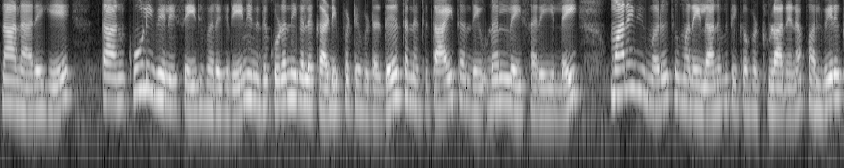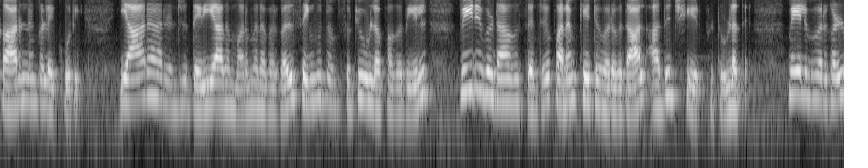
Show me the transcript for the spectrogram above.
நான் அருகே தான் கூலி வேலை செய்து வருகிறேன். எனது குழந்தைகளுக்கு அடிபட்டு விட்டது. தனது தாய் தந்தை உடல்நிலை சரியில்லை. மனைவி மருத்துவமனையில் அனுமதிக்கப்பட்டுள்ளார் என பல்வேறு காரணங்களை கூறி யார் யார் என்று தெரியாத மர்ம நபர்கள் செங்குன்றம் சுற்றியுள்ள பகுதியில் வீடு வீடாக சென்று பணம் கேட்டு வருவதால் அதிர்ச்சி ஏற்பட்டுள்ளது. மேலும் இவர்கள்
